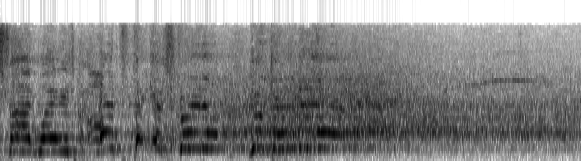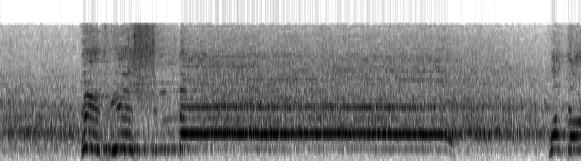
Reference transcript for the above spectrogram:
sideways, oh. and stick it straight up. You can do that. If you smell what The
